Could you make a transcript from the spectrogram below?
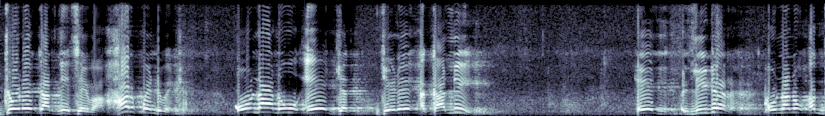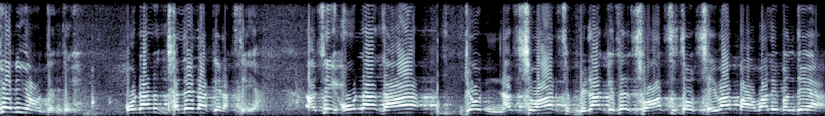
ਜੋੜੇ ਘਰ ਸੇਵਾ, ਹਰ ਪਿੰਡ ਵਿੱਚ। ਉਹਨਾਂ ਨੂੰ ਇਹ ਜਿਹੜੇ ਅਕਾਲੀ, ਇਹ ਲੀਡਰ, ਉਹਨਾਂ ਨੂੰ ਅੱਗੇ ਨਹੀਂ ਆਉਣ ਦਿੰਦੇ। ਉਹਨਾਂ ਨੂੰ ਥੱਲੇ ਲਾ ਕੇ ਰੱਖਦੇ ਆ। ਅਸੀਂ ਉਹਨਾਂ ਦਾ ਜੋ ਨਸਵਾਰਥ, ਬਿਨਾਂ ਕਿਸੇ ਸਵਾਰਥ ਤੋਂ ਸੇਵਾ ਭਾਵ ਵਾਲੇ ਬੰਦੇ ਆ,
